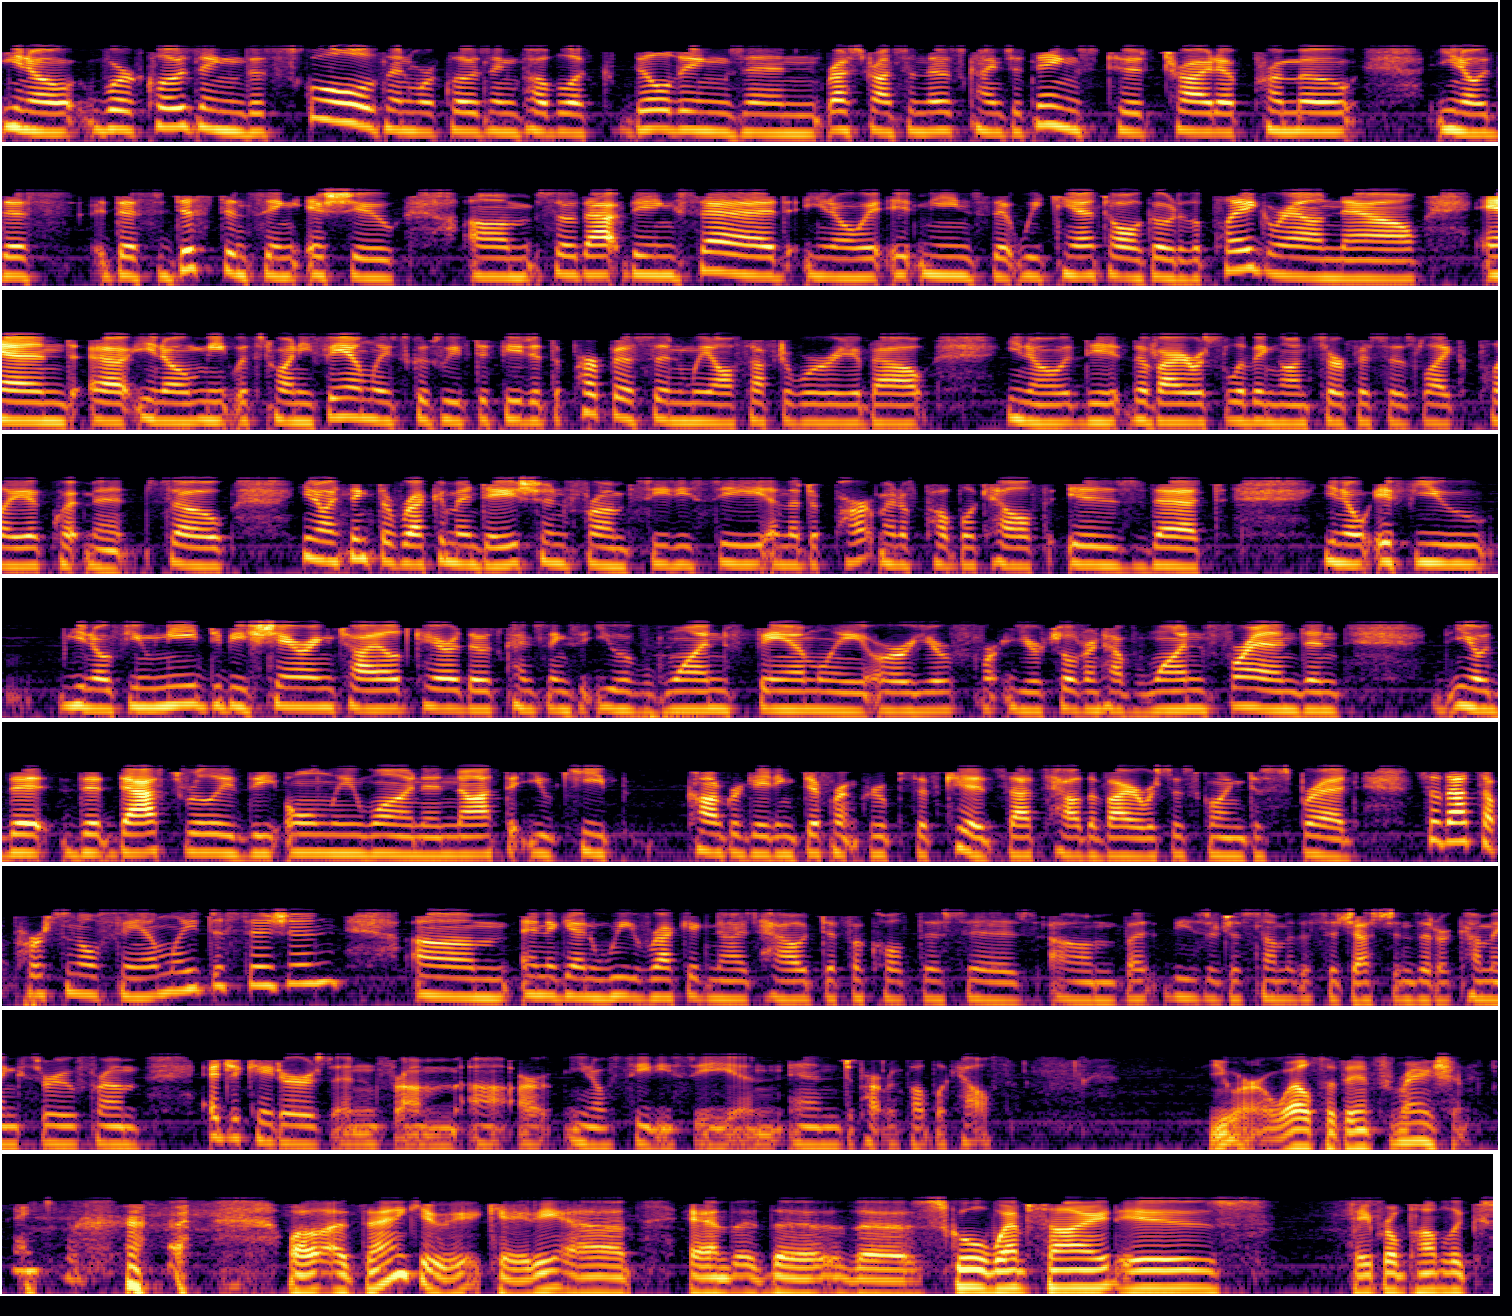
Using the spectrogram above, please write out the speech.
you know, we're closing the schools and we're closing public buildings and restaurants and those kinds of things to try to promote, you know, this this distancing issue. Um, so that being said, you know, it, it, means that we can't all go to the playground now and uh, you know meet with 20 families because we've defeated the purpose, and we also have to worry about you know the the virus living on surfaces like play equipment. So you know, I think the recommendation from CDC and the Department of Public Health is that you know if you you know if you need to be sharing childcare, those kinds of things, that you have one family or your your children have one friend, and you know that that that's really the only one, and not that you keep congregating different groups of kids. That's how the virus is going to spread. So that's a personal family decision. Um, and again, we recognize how difficult this is, um, but these are just some of the suggestions that are coming through from educators and from uh, our, you know, CDC and, and Department of Public Health. You are a wealth of information. Thank you. well, uh, thank you, Katie. Uh, and the, the the school website is Haverhill Public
